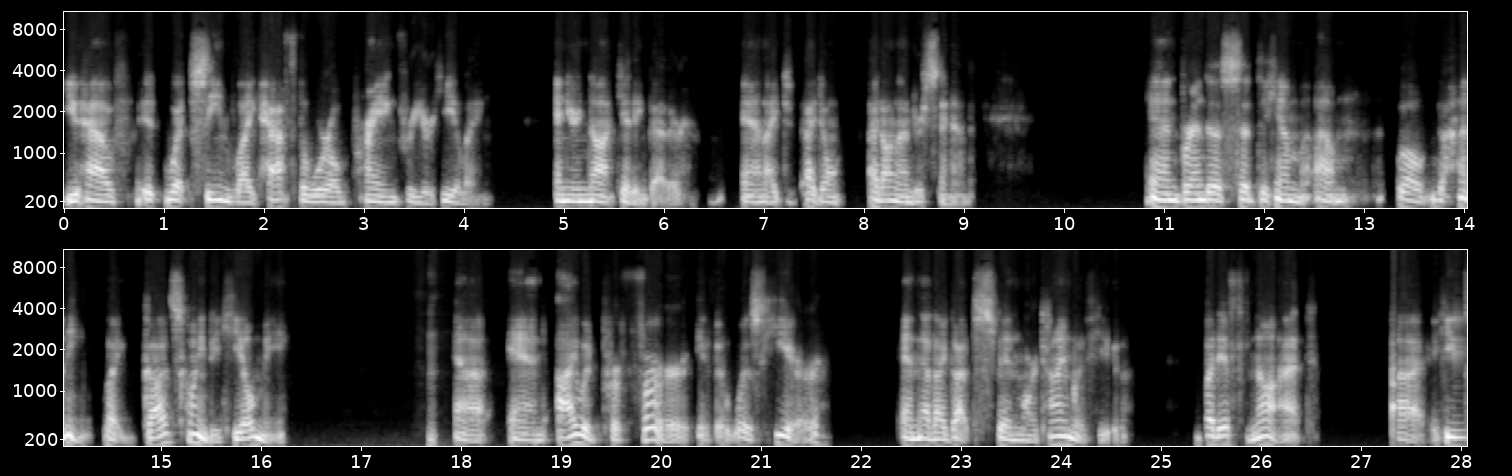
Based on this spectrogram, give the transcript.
you have it what seemed like half the world praying for your healing, and you're not getting better. And I, I don't, I don't understand." And Brenda said to him, um, "Well, honey, like God's going to heal me." uh, and I would prefer if it was here and that I got to spend more time with you. But if not, uh, he's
